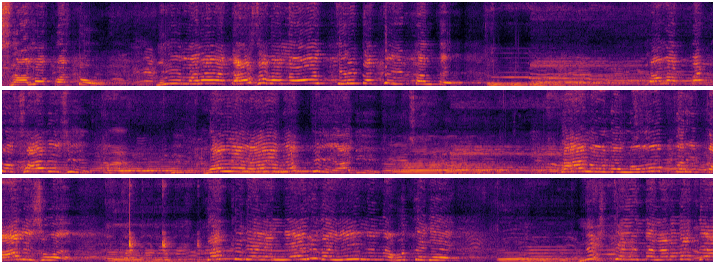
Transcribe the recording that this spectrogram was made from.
ಶ್ರಮಪಟ್ಟು ಈ ಮನೆಯ ಕಳಸವನ್ನು ತಿರುಟಕ್ಕೆ ಇಟ್ಟಂತೆ ಶ್ರಮಪಟ್ಟು ಸಾಧಿಸಿ ಒಳ್ಳೆಯ ವ್ಯಕ್ತಿಯಾಗಿ ಕಾನೂನನ್ನು ಪರಿಪಾಲಿಸುವ ಗದ್ದುಗೆಯನ್ನೇರಿದ ಈ ನಿನ್ನ ಹುದ್ದೆಗೆ ನಿಷ್ಠೆಯಿಂದ ನಡೆದದ್ದೇ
